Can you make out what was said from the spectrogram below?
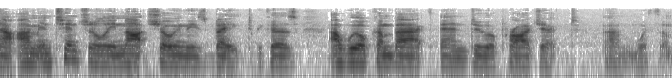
Now, I'm intentionally not showing these baked because I will come back and do a project um, with them.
